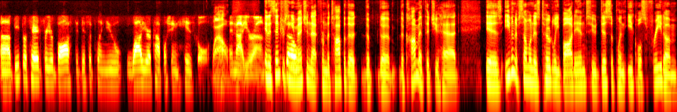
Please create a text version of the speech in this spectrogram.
uh, be prepared for your boss to discipline you while you're accomplishing his goals Wow. and not your own. And it's interesting you mentioned that from the top of the, the the the comment that you had is even if someone is totally bought into discipline equals freedom,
